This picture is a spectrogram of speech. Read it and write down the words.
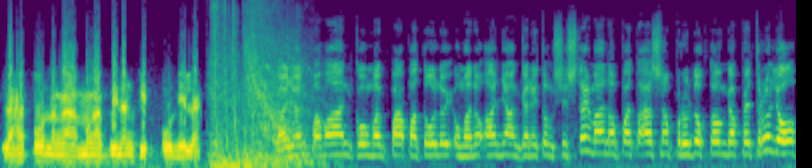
lahat po ng ah, mga binanggit po nila. Gayon pa man, kung magpapatuloy umanoan niya ang ganitong sistema ng pataas ng produktong petrolyo,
